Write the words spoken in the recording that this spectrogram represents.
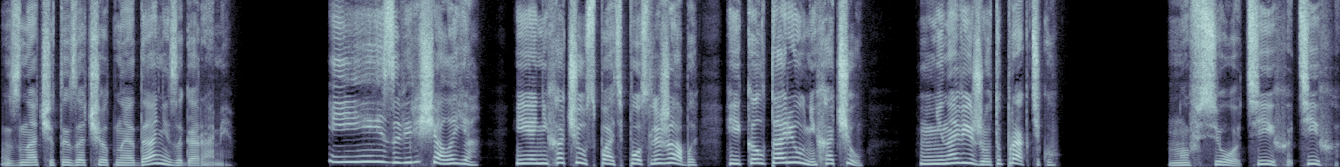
значит, и зачетная дань за горами. И заверещала я. Я не хочу спать после жабы, и к алтарю не хочу. Ненавижу эту практику. Ну все, тихо, тихо.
